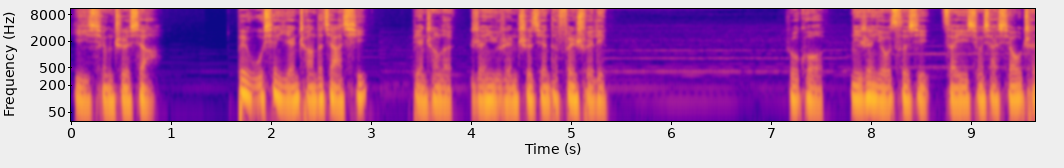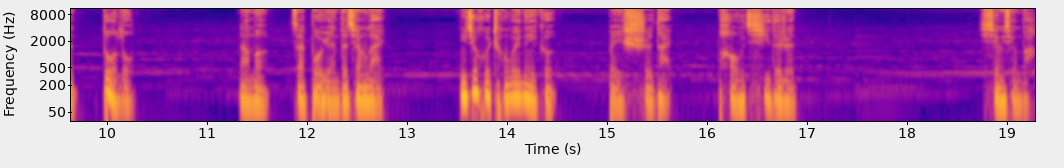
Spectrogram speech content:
疫情之下。被无限延长的假期，变成了人与人之间的分水岭。如果你任由自己在疫情下消沉堕落，那么在不远的将来，你就会成为那个被时代抛弃的人。醒醒吧！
